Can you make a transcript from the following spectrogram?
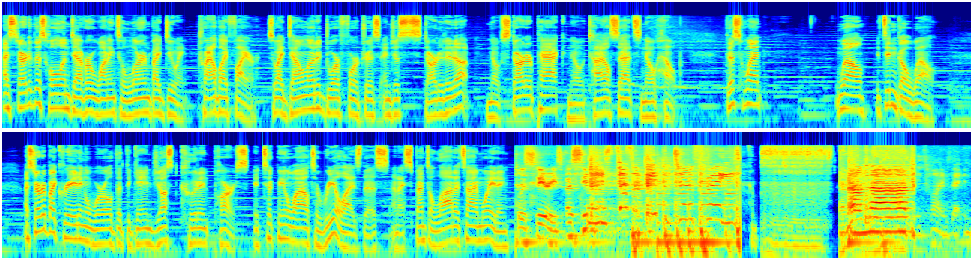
I started this whole endeavor wanting to learn by doing, trial by fire, so I downloaded Dwarf Fortress and just started it up. No starter pack, no tile sets, no help. This went. well, it didn't go well. I started by creating a world that the game just couldn't parse. It took me a while to realize this, and I spent a lot of time waiting. A series. A series. And I'm not. Times that in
